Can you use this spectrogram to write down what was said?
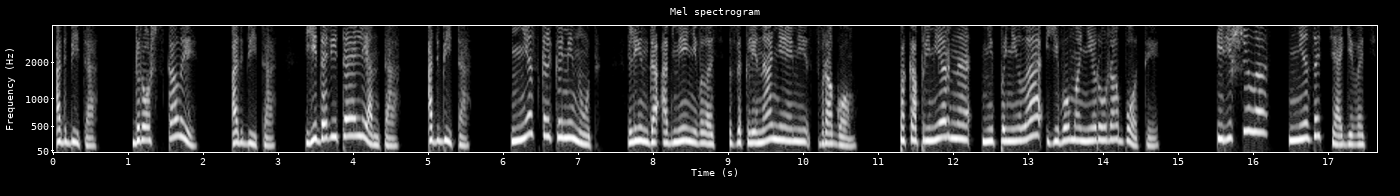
Отбито. Дрожь скалы. Отбито. Ядовитая лента. Отбито. Несколько минут Линда обменивалась заклинаниями с врагом, пока примерно не поняла его манеру работы и решила не затягивать.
